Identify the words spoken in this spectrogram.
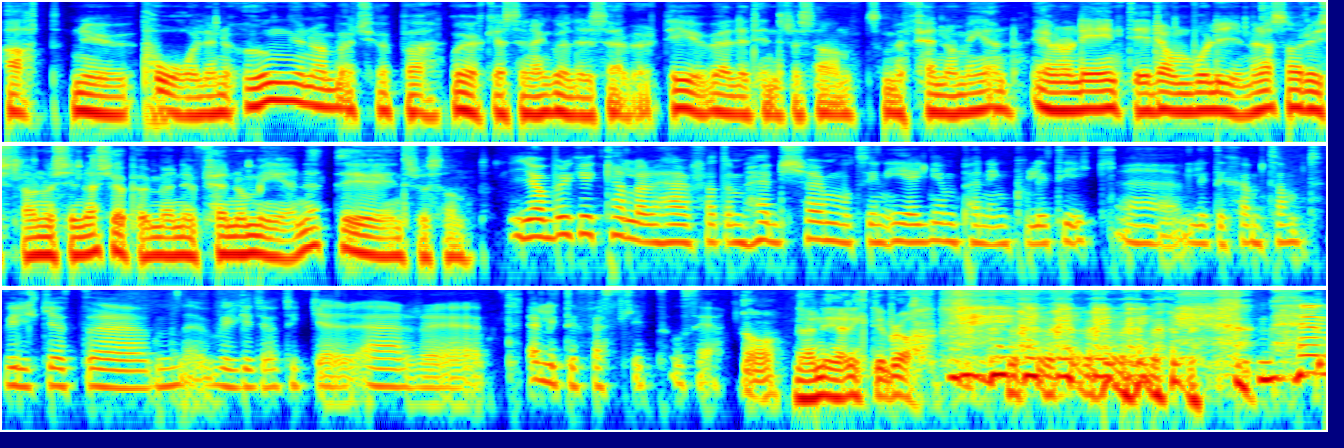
Att nu Polen och Ungern har börjat köpa och öka sina guldreserver. Det är ju väldigt intressant som ett fenomen. Även om det inte är de volymerna som Ryssland och Kina köper, men fenomenet är intressant. Jag brukar kalla det här för att de hedgar mot sin egen penningpolitik, eh, lite skämtsamt, vilket, eh, vilket jag tycker är, eh, är lite festligt att se. Ja, den är riktigt bra. men,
